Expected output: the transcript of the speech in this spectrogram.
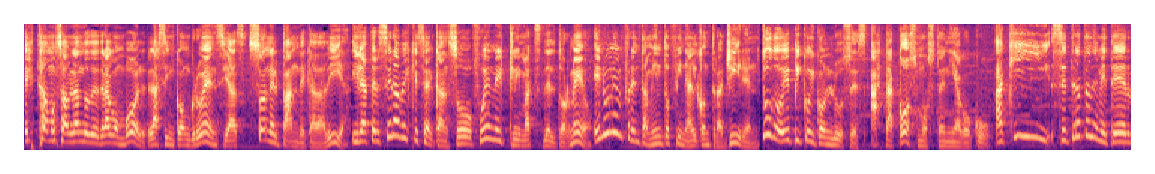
estamos hablando de Dragon Ball, las incongruencias son el pan de cada día. Y la tercera vez que se alcanzó fue en el clímax del torneo, en un enfrentamiento final contra Jiren, todo épico y con luces, hasta Cosmos tenía Goku. Aquí se trata de meter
